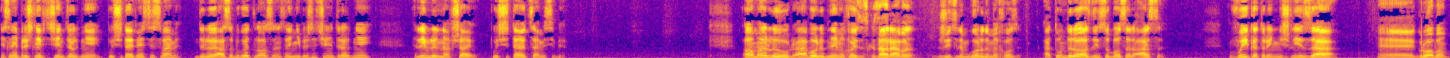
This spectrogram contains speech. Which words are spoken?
Если они пришли в течение трех дней, пусть считают вместе с вами. Делой бы гойт лоса, если они не пришли в течение трех дней, лимлю навшаю, пусть считают сами себе. Омар лу Рава либней Мехоза. Сказал Рава жителям города Мехоза. Атун дело аздису босар арса. Вы, которые не шли за э, гробом,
